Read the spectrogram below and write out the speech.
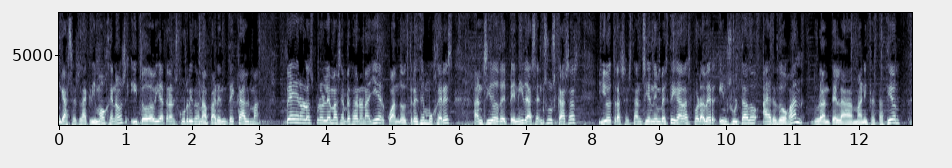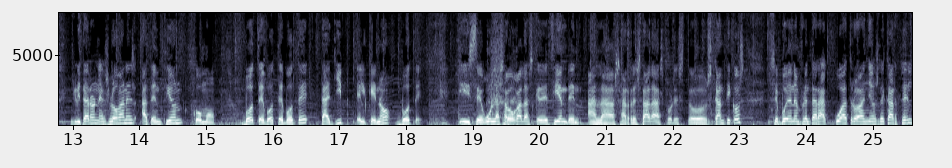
gases lacrimógenos y todo había transcurrido en aparente calma. Pero los problemas empezaron ayer cuando 13 mujeres han sido detenidas en sus casas y otras están siendo investigadas por haber insultado a Erdogan durante la manifestación. Gritaron eslóganes, atención, como vote, vote, vote, Tayyip el que no vote. Y según las abogadas que defienden a las arrestadas por estos cánticos, se pueden enfrentar a cuatro años de cárcel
